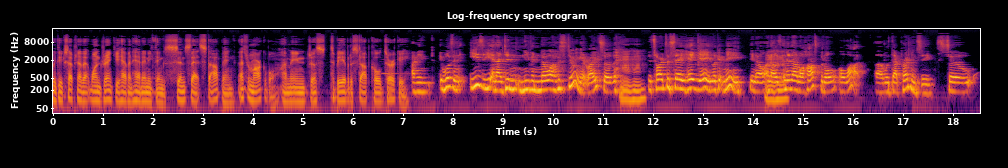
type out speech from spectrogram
with the exception of that one drink, you haven't had anything since that stopping. That's remarkable. I mean, just to be able to stop cold turkey. I mean, it wasn't easy and I didn't even know I was doing it, right? So the, mm-hmm. it's hard to say, hey, yay, look at me, you know, and mm-hmm. I was mm-hmm. in and out of the hospital a lot. Uh, with that pregnancy. So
